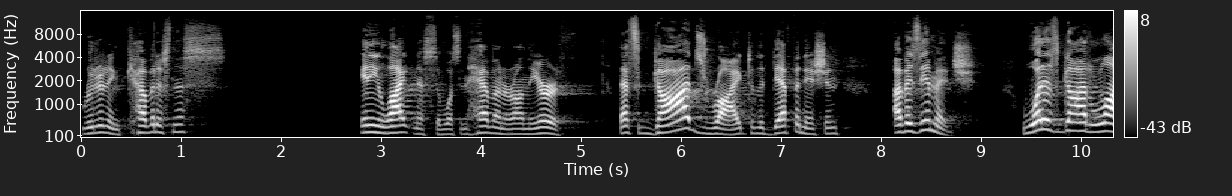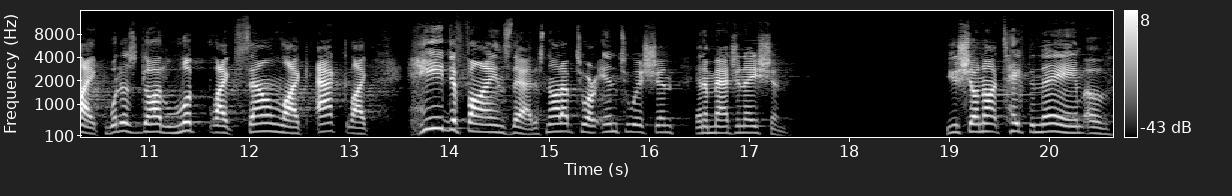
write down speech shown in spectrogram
rooted in covetousness? Any likeness of what's in heaven or on the earth. That's God's right to the definition of his image. What is God like? What does God look like, sound like, act like? He defines that. It's not up to our intuition and imagination. You shall not take the name of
